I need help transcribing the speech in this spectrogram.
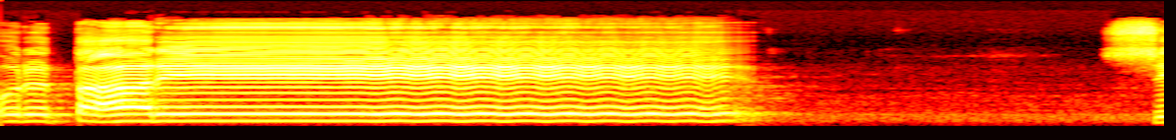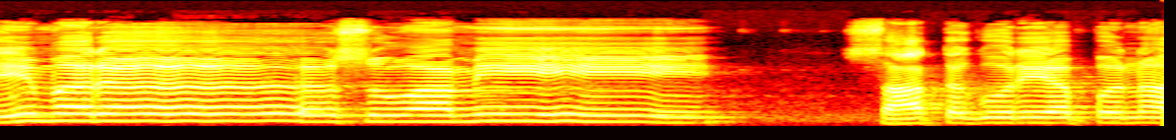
ਉਰ ਤਾਰੇ। ਸਿਮਰ ਸੁਆਮੀ ਸਤਿਗੁਰ ਆਪਣਾ।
